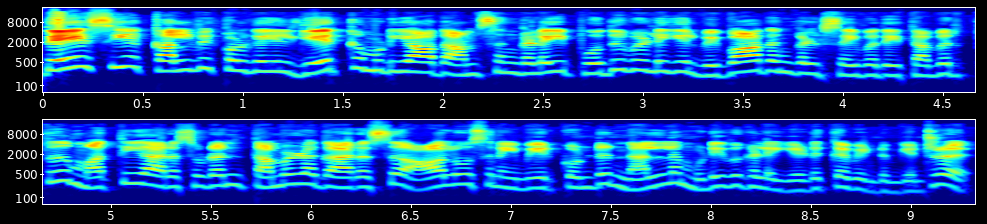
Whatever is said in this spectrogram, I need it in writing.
தேசிய கல்விக் கொள்கையில் ஏற்க முடியாத அம்சங்களை பொதுவெளியில் விவாதங்கள் செய்வதை தவிர்த்து மத்திய அரசுடன் தமிழக அரசு ஆலோசனை மேற்கொண்டு நல்ல முடிவுகளை எடுக்க வேண்டும் என்று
